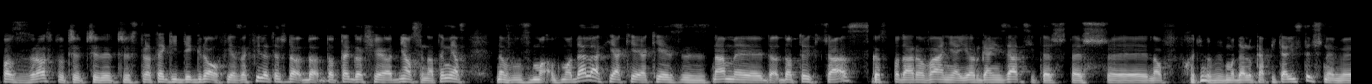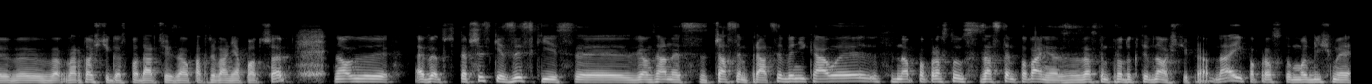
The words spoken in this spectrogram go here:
pozwrostu czy, czy, czy strategii degrowth. Ja za chwilę też do, do, do tego się odniosę. Natomiast no, w, w modelach, jakie, jakie znamy do, dotychczas, gospodarowania i organizacji też, też y, no, chociażby w modelu kapitalistycznym, y, wartości gospodarczej zaopatrywania potrzeb, no, y, te wszystkie zyski z, związane z czasem pracy wynikały no, po prostu z zastępowania, z wzrostem produktywności, prawda? I po prostu mogliśmy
